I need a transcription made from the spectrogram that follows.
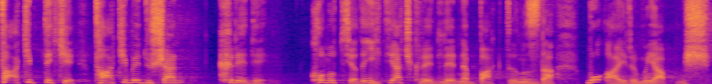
takipteki, takibe düşen kredi, konut ya da ihtiyaç kredilerine baktığınızda bu ayrımı yapmış.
